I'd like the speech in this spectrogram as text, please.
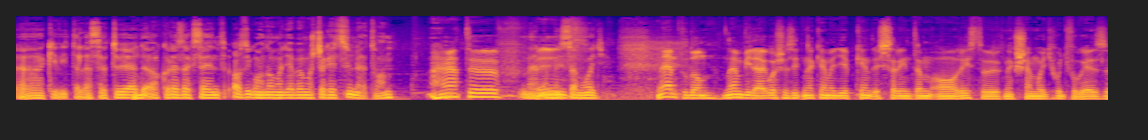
uh, kivitelezhető de akkor ezek szerint azt gondolom, hogy ebben most csak egy szünet van, Hát, mert nem hiszem, hogy Nem tudom, nem világos ez itt nekem egyébként, és szerintem a résztvevőknek sem, hogy hogy fog ez...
